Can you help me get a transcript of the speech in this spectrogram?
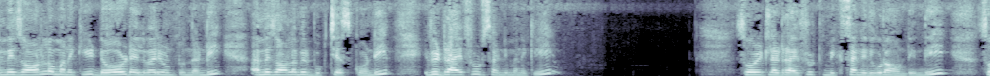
అమెజాన్లో మనకి డోర్ డెలివరీ ఉంటుందండి. అమెజాన్లో మీరు బుక్ చేసుకోండి. ఇవి డ్రై ఫ్రూట్స్ అండి మనకి. సో ఇట్లా డ్రై ఫ్రూట్ మిక్స్ అనేది కూడా ఉంటుంది సో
